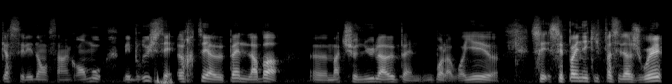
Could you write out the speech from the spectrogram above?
casser les dents, c'est un grand mot. Mais Bruges, c'est heurté à Eupen là-bas. Euh, match nul à Eupen. Voilà, vous voyez, euh, c'est pas une équipe facile à jouer.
